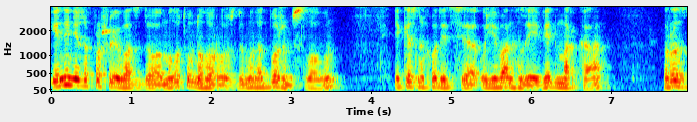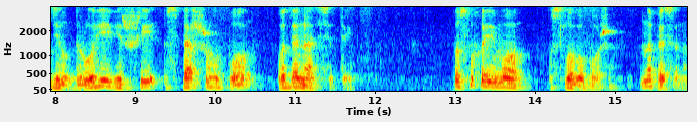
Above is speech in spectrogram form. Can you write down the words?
І нині запрошую вас до молотовного роздуму над Божим Словом, яке знаходиться у Євангелії від Марка, розділ 2, вірші з 1 по 11. Послухаємо Слово Боже. Написано.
